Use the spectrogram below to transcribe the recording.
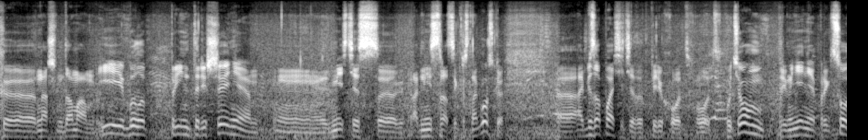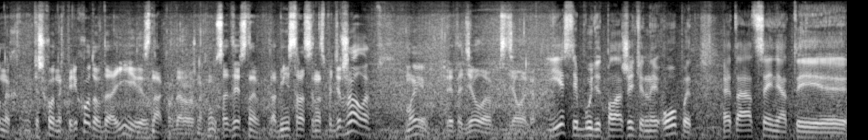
к нашим домам. И было принято решение вместе с администрацией Красногорска обезопасить этот переход вот, путем применения проекционных пешеходных переходов да, и знаков дорожных. Ну, соответственно, администрация нас поддержала, мы это дело сделали. Если будет положительный опыт, это оценят и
